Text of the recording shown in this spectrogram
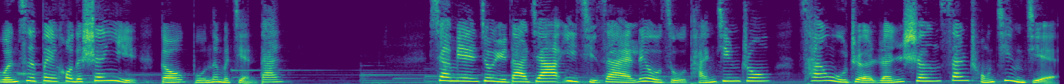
文字背后的深意都不那么简单。下面就与大家一起在六祖坛经中参悟这人生三重境界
